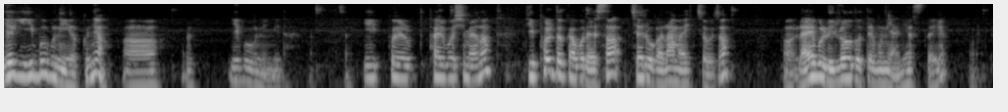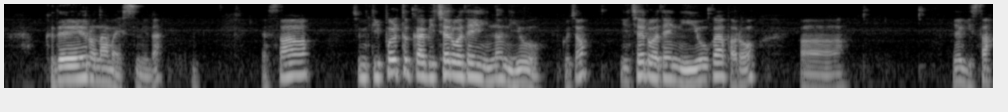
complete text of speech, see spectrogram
여기 이 부분이었군요. 어, 이 부분입니다. 자, 이 파일, 파일 보시면은 디폴트 값을 해서 제로가 남아 있죠, 그죠? 어, live reload 때문이 아니었어요. 어, 그대로 남아 있습니다. 그래서 지금 디폴트 값이 제로가 되어 있는 이유, 그죠? 이 제로가 된 이유가 바로 어, 여기 있어.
